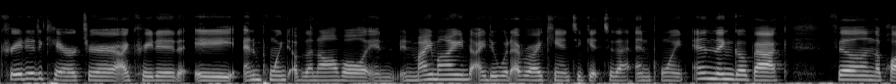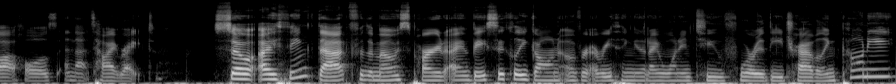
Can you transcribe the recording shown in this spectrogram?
created a character, I created a endpoint of the novel. In in my mind, I do whatever I can to get to that endpoint and then go back, fill in the plot holes, and that's how I write. So I think that for the most part, I've basically gone over everything that I wanted to for the traveling pony.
